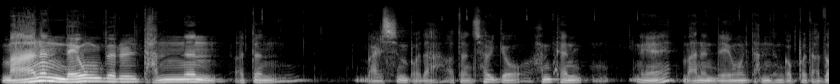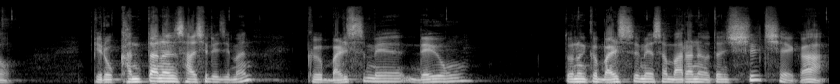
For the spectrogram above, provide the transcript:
많은 내용들을 담는 어떤 말씀보다 어떤 설교 한 편에 많은 내용을 담는 것보다도 비록 간단한 사실이지만 그 말씀의 내용 또는 그 말씀에서 말하는 어떤 실체가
